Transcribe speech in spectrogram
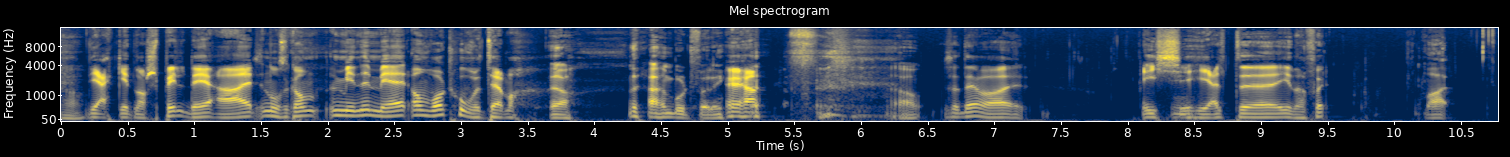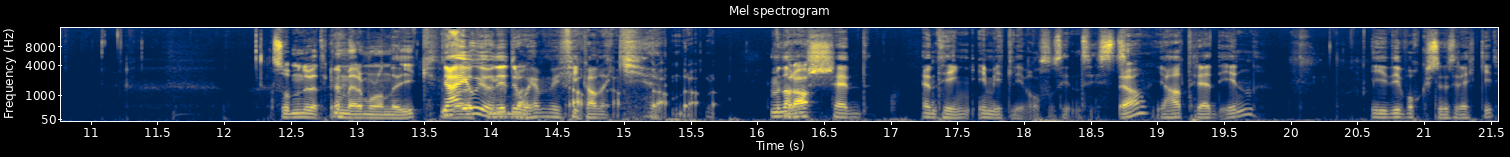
Ja. Det er ikke et nachspiel, det er noe som kan minne mer om vårt hovedtema. Ja. Det er en bortføring. Ja. Ja. Så det var ikke helt uh, innafor. Nei. Så men du vet ikke noe mer om hvordan det gikk? Nei, jo, jo, de dro hjem. Vi fikk ja, han vekk. Bra, bra, bra. Men det har skjedd en ting i mitt liv også siden sist. Ja. Jeg har tredd inn i de voksnes rekker.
